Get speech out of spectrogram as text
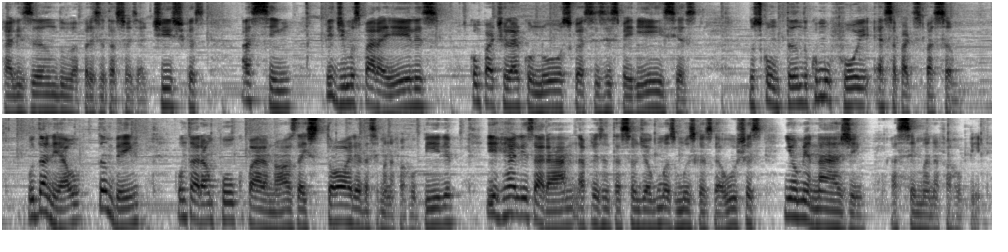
realizando apresentações artísticas. Assim, pedimos para eles compartilhar conosco essas experiências nos contando como foi essa participação. O Daniel também contará um pouco para nós da história da Semana Farroupilha e realizará a apresentação de algumas músicas gaúchas em homenagem à Semana Farroupilha.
